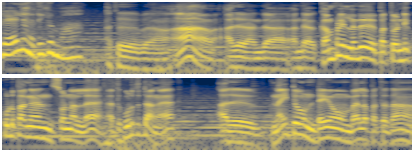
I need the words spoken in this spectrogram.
வேலை அதிகமா? அது ஆ அது அந்த அந்த கம்பெனிலேருந்து பத்து வண்டி கொடுப்பாங்கன்னு சொன்னேன்ல அது கொடுத்துட்டாங்க. அது நைட்டும் டேயும் வேலை பார்த்தா தான்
